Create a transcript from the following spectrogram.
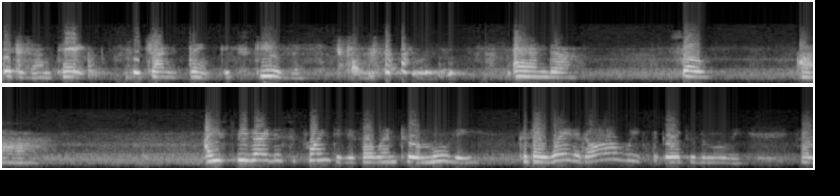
this is on tape. We're trying to think. Excuse us. and uh, so uh, I used to be very disappointed if I went to a movie because I waited all week to go to the movie. I,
